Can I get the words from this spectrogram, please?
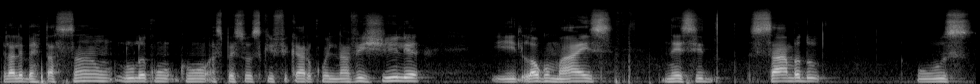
pela libertação, Lula com, com as pessoas que ficaram com ele na vigília, e logo mais, nesse sábado, os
